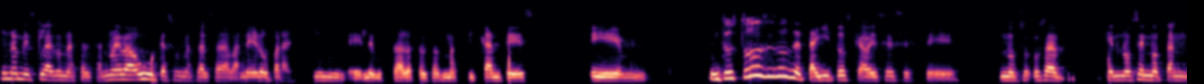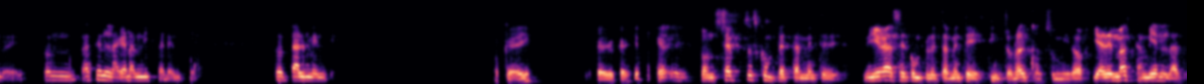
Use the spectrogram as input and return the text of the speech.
una mezcla de una salsa nueva, hubo que hacer una salsa de habanero para quien eh, le gustaba las salsas más picantes. Em, entonces, todos esos detallitos que a veces, este, no, o sea, que no se notan, eh, son, hacen la gran diferencia, totalmente. Ok. El concepto es completamente, llega a ser completamente distinto, ¿no? El consumidor. Y además también las,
